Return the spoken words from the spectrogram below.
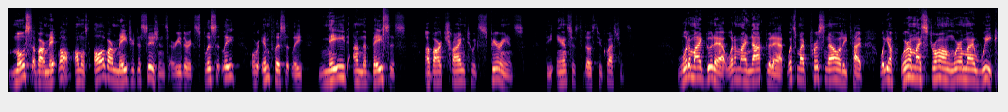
most of our, well, almost all of our major decisions are either explicitly or implicitly made on the basis of our trying to experience the answers to those two questions. What am I good at? What am I not good at? What's my personality type? What, you know, where am I strong? Where am I weak?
